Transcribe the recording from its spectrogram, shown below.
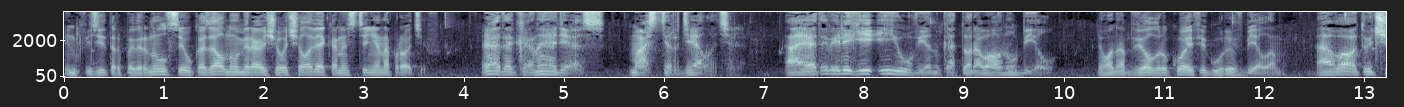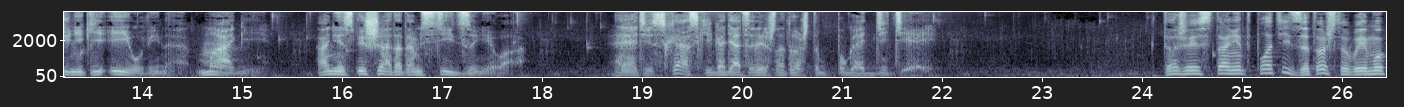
Инквизитор повернулся и указал на умирающего человека на стене напротив. «Это Канедиас, мастер-делатель. А это великий Иувин, которого он убил». Он обвел рукой фигуры в белом. «А вот ученики Иувина, маги. Они спешат отомстить за него». Эти сказки годятся лишь на то, чтобы пугать детей. Кто же станет платить за то, чтобы ему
